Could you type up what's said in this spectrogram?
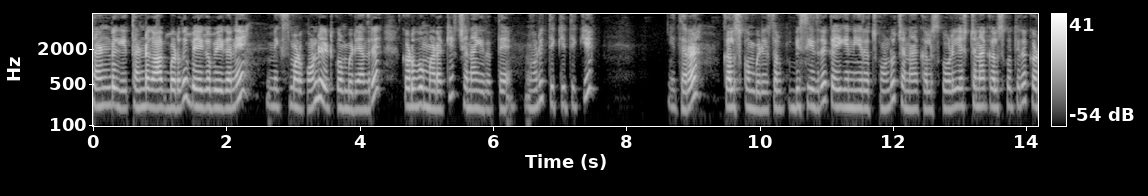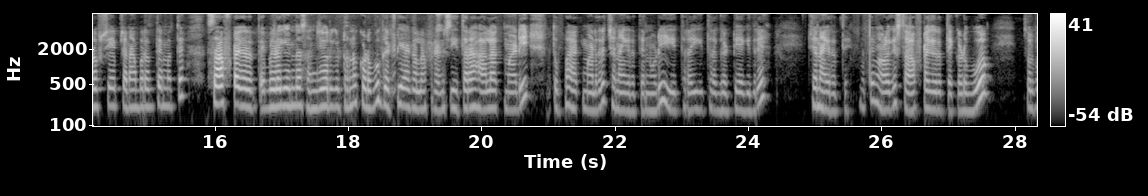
ತಣ್ಣಗೆ ತಣ್ಣಗೆ ಆಗಬಾರ್ದು ಬೇಗ ಬೇಗನೆ ಮಿಕ್ಸ್ ಮಾಡ್ಕೊಂಡು ಇಟ್ಕೊಂಬಿಡಿ ಅಂದರೆ ಕಡುಬು ಮಾಡೋಕ್ಕೆ ಚೆನ್ನಾಗಿರುತ್ತೆ. ನೋಡಿ, ತಿಕ್ಕಿ ತಿಕ್ಕಿ ಈ ಥರ ಕಲಿಸ್ಕೊಂಬಿಡಿ ಸ್ವಲ್ಪ ಬಿಸಿ ಇದ್ದರೆ ಕೈಗೆ ನೀರು ಹಚ್ಕೊಂಡು ಚೆನ್ನಾಗಿ ಕಲಿಸ್ಕೊಳ್ಳಿ. ಎಷ್ಟು ಚೆನ್ನಾಗಿ ಕಲಿಸ್ಕೊತೀರ? ಕಡುಬು ಶೇಪ್ ಚೆನ್ನಾಗಿ ಬರುತ್ತೆ ಮತ್ತು ಸಾಫ್ಟಾಗಿರುತ್ತೆ ಬೆಳಗ್ಗೆಯಿಂದ ಸಂಜೆವರೆಗೆ ಇಟ್ರೂ ಕಡುಬು ಗಟ್ಟಿ ಆಗಲ್ಲ ಫ್ರೆಂಡ್ಸ್ ಈ ಥರ ಹಾಲು ಹಾಕಿ ಮಾಡಿ, ತುಪ್ಪ ಹಾಕಿ ಮಾಡಿದ್ರೆ ಚೆನ್ನಾಗಿರುತ್ತೆ. ನೋಡಿ, ಈ ಥರ ಈ ಥರ ಗಟ್ಟಿಯಾಗಿದ್ದರೆ ಚೆನ್ನಾಗಿರುತ್ತೆ. ಮತ್ತು ಒಳಗೆ ಸಾಫ್ಟಾಗಿರುತ್ತೆ ಕಡುಬು. ಸ್ವಲ್ಪ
